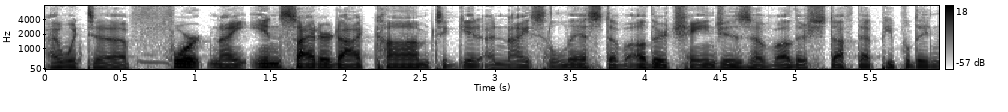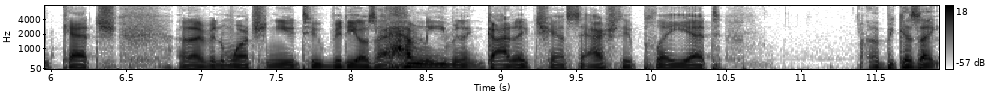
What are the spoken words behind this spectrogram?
I went to FortniteInsider.com to get a nice list of other changes of other stuff that people didn't catch, and I've been watching YouTube videos. I haven't even got a chance to actually play yet uh, because I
